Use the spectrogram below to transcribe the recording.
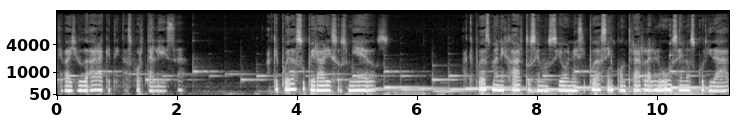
te va a ayudar a que tengas fortaleza, a que puedas superar esos miedos, a que puedas manejar tus emociones y puedas encontrar la luz en la oscuridad.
